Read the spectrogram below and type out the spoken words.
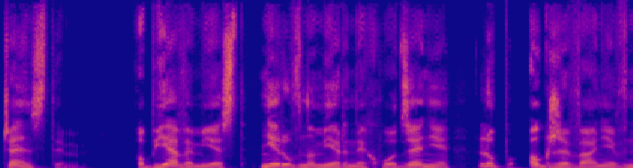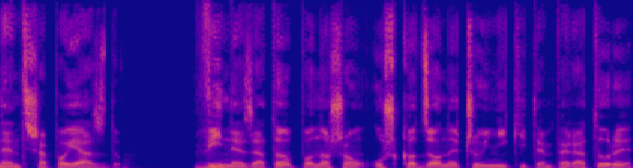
Częstym objawem jest nierównomierne chłodzenie lub ogrzewanie wnętrza pojazdu. Winę za to ponoszą uszkodzone czujniki temperatury,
